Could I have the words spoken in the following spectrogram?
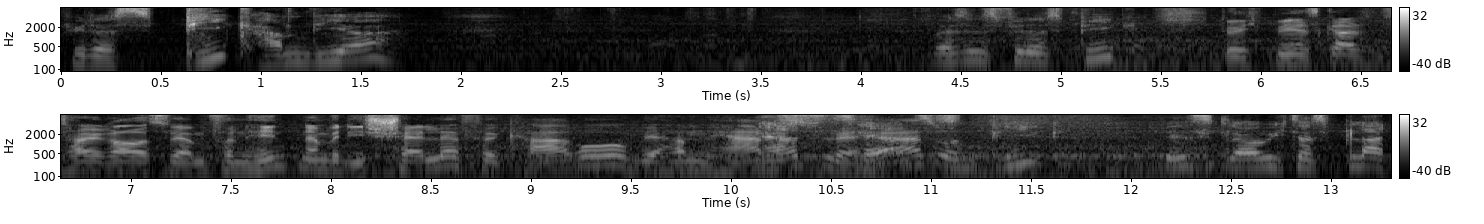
für das Pik haben wir. Was ist für das Pik? Du, ich bin jetzt gerade total raus. Wir haben von hinten haben wir die Schelle für Karo, wir haben Herz, Herz für ist Herz, und Pik ist, glaube ich, das Blatt.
